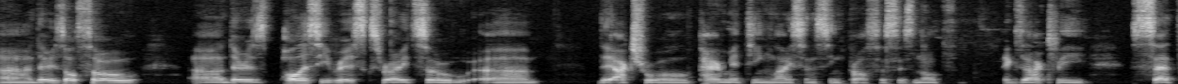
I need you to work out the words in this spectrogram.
Uh, there is also uh, there's policy risks, right? So um, the actual permitting licensing process is not exactly set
